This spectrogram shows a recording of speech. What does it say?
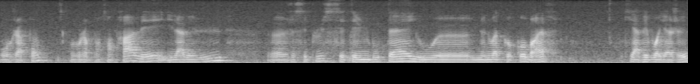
au Japon, au Japon central, et il avait vu euh, je ne sais plus si c'était une bouteille ou euh, une noix de coco, bref, qui avait voyagé.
